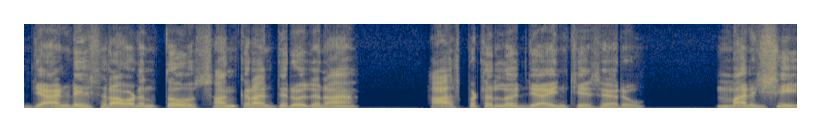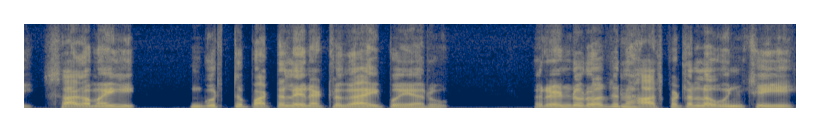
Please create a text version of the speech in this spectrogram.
జాండీస్ రావడంతో సంక్రాంతి రోజున హాస్పిటల్లో జాయిన్ చేశారు. మనిషి సగమై గుర్తు పట్టలేనట్లుగా అయిపోయారు. రెండు రోజులు హాస్పిటల్లో ఉంచి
